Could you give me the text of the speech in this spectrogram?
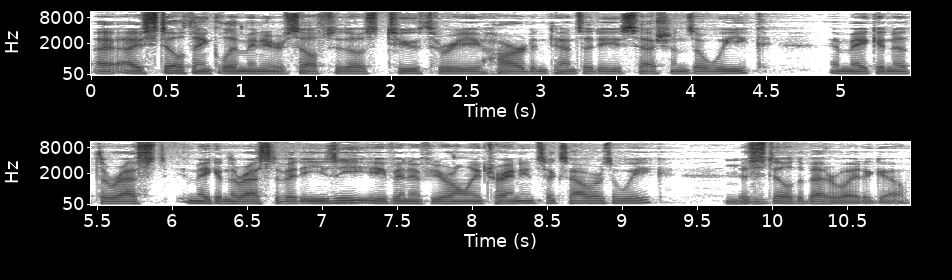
I, I, still think limiting yourself to those two, three hard intensity sessions a week and making it the rest, making the rest of it easy, even if you're only training six hours a week, mm-hmm. is still the better way to go.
